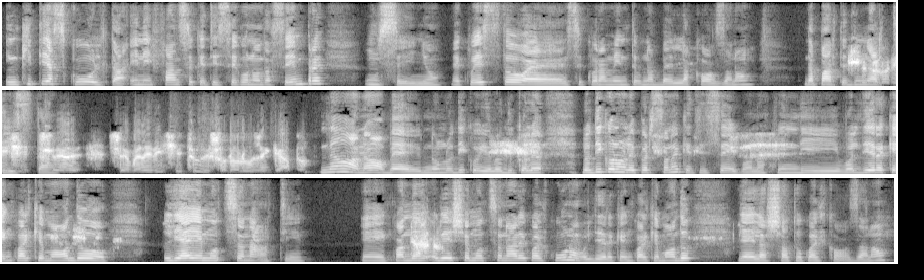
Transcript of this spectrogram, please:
in chi ti ascolta e nei fans che ti seguono da sempre un segno e questo è sicuramente una bella cosa, no? Da parte di un artista. Dici, se, se me le dici tu sono lusingato. No, no, beh, non lo dico io, lo, dico le, lo dicono le persone che ti seguono, quindi vuol dire che in qualche modo li hai emozionati. E quando certo. riesci a emozionare qualcuno vuol dire che in qualche modo gli hai lasciato qualcosa, no?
